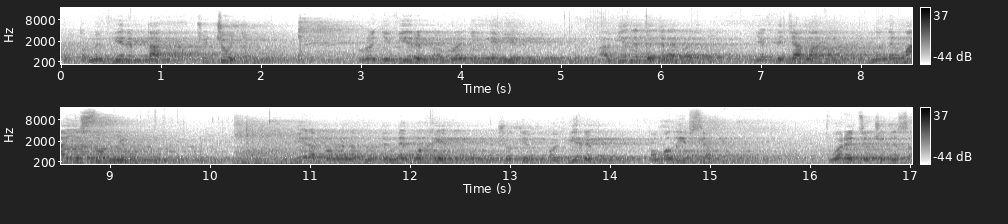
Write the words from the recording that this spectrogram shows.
Тобто ми віримо так, чуть-чуть. Вроді віримо, а вроді й не віримо. А вірити треба, як дитя мати. Ну немає сумніву. Віра повинна бути непохитна. Якщо ти повірив, помолився, творяться чудеса.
